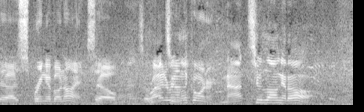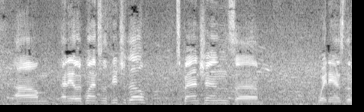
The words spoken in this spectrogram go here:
uh, spring of 09. So, right, so right around the corner. Not too long at all. Um, any other plans for the future, though? Expansions? Uh, waiting as the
